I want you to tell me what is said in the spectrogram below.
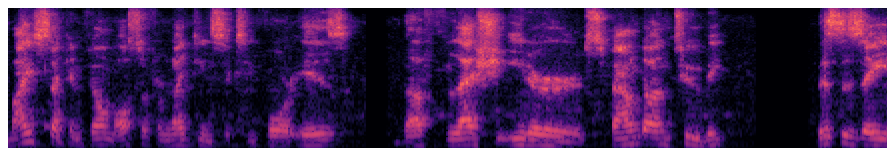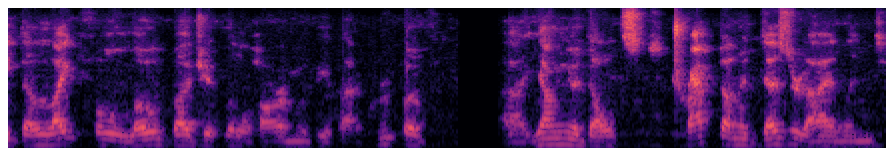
my second film, also from 1964, is The Flesh Eaters, found on Tubi. This is a delightful, low budget little horror movie about a group of uh, young adults trapped on a desert island,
